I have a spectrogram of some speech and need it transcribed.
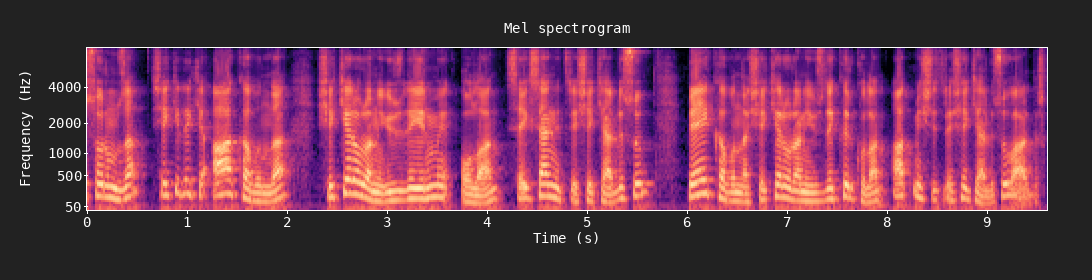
sorumuza. Şekildeki A kabında şeker oranı %20 olan 80 litre şekerli su, B kabında şeker oranı %40 olan 60 litre şekerli su vardır.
